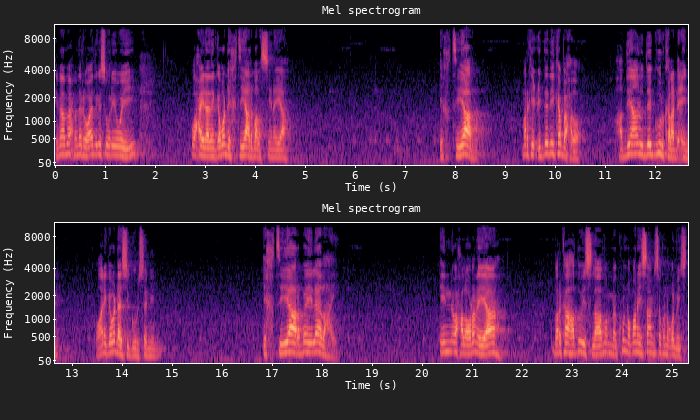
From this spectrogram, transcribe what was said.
Imaam axmedna riwaayad laga soo wariye wey waxay yihahdeen gabadha ikhtiyaar baa la siinayaa. Ikhtiyaar markay ciddadii ka baxdo haddii aanu dee guur kala dhicin oo aanay gabadhaasi guursanin ikhtiyaar bay leedahay. In waxaa la odhanayaa markaa hadduu islaamo ma ku noqonaysaa mise ku noqon maysid.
